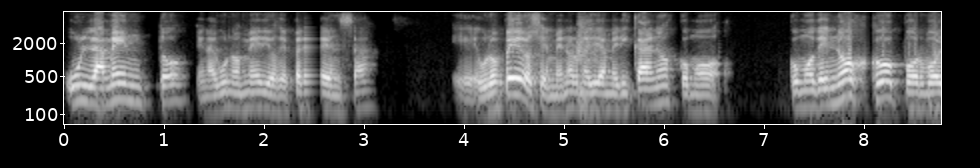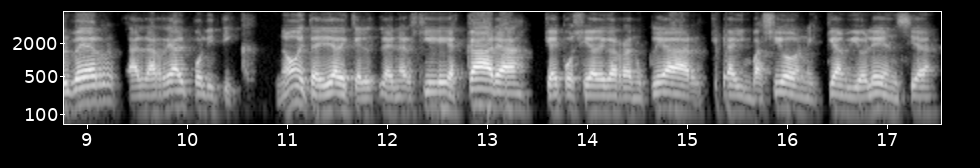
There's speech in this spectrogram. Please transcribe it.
un lamento en algunos medios de prensa eh, europeos y en menor medida americanos como, como de enojo por volver a la realpolitik, ¿no? Esta idea de que la energía es cara, que hay posibilidad de guerra nuclear, que hay invasiones, que hay violencia.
